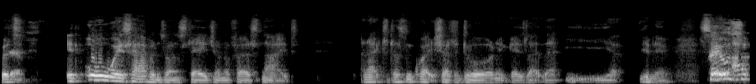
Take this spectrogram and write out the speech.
But Yes. it always happens on stage on a first night. An actor doesn't quite shut a door and it goes like that. Yeah, you know. So I also,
